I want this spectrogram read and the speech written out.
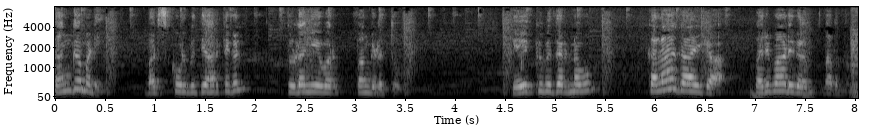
തങ്കമണി ബഡ് സ്കൂൾ വിദ്യാർത്ഥികൾ തുടങ്ങിയവർ പങ്കെടുത്തു. കേക്ക് വിതരണവും കലാകായിക പരിപാടികളും നടന്നു.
